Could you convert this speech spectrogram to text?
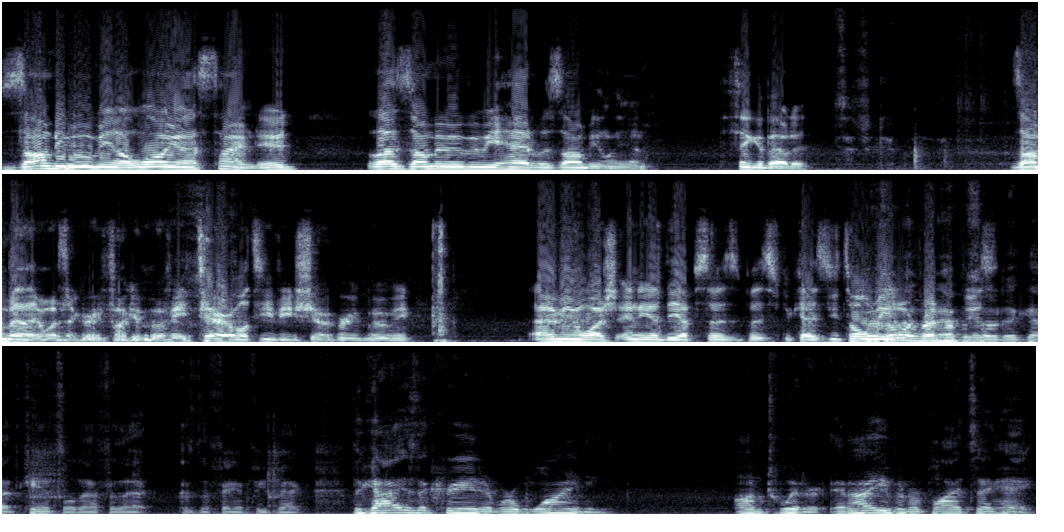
zombie movie in a long ass time, dude. The last zombie movie we had was Zombieland. Think about it. Such a good movie. Zombieland was a great fucking movie. Terrible TV show, great movie. I haven't even watched any of the episodes, but it's because you told There's me in only one episode that got canceled after that because the fan feedback. The guys that created it were whining on Twitter, and I even replied saying, "Hey,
